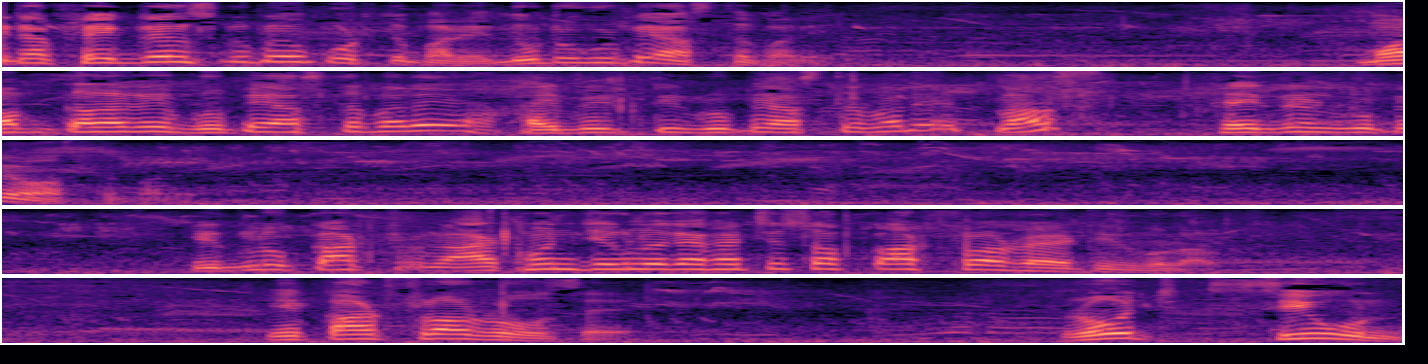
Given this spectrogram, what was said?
এটা ফ্রেগ্রেন্স গ্রুপেও পড়তে পারে, দুটো গ্রুপে আসতে পারে। মব কালারের গ্রুপে আসতে পারে হাইব্রিড টি গ্রুপে আসতে পারে প্লাস ফ্রেগ্রেন্স গ্রুপেও আসতে পারে। এগুলো কাঠ এখন যেগুলো দেখাচ্ছে সব কাঠ ফ্লাওয়ার ভ্যারাইটির গোলাপ ये काट फ्लावर रोज है रोज सिउन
